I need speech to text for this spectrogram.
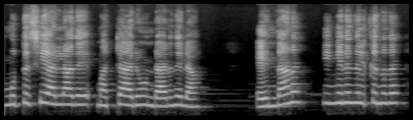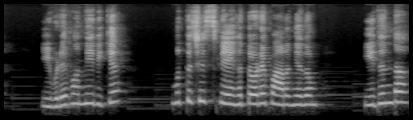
മുത്തശ്ശി അല്ലാതെ മറ്റാരും ഉണ്ടായിരുന്നില്ല. എന്താണ് ഇങ്ങനെ നിൽക്കുന്നത്? ഇവിടെ വന്നിരിക്ക. മുത്തശ്ശി സ്നേഹത്തോടെ പറഞ്ഞതും ഇതെന്താ?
